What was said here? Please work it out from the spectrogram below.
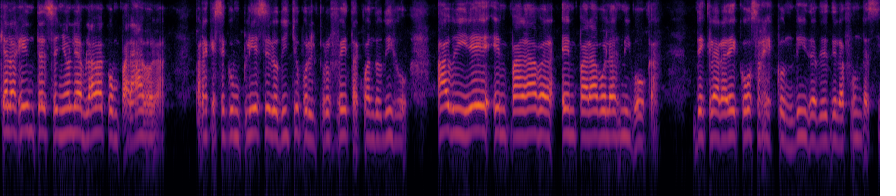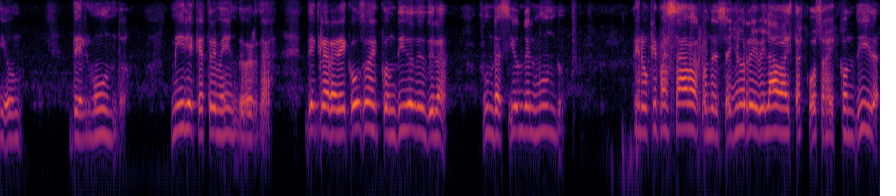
que a la gente el Señor le hablaba con parábola para que se cumpliese lo dicho por el profeta cuando dijo, abriré en, en parábolas mi boca declararé cosas escondidas desde la fundación del mundo. Mire qué tremendo, ¿verdad? Declararé cosas escondidas desde la fundación del mundo. Pero ¿qué pasaba cuando el Señor revelaba estas cosas escondidas?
